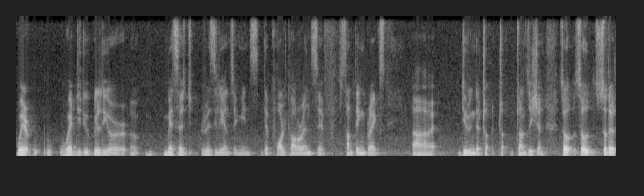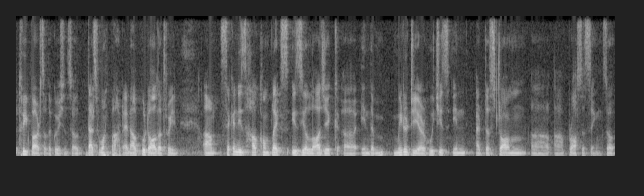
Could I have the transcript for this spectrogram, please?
Where, where did you build your uh, message resiliency? Means the fault tolerance if something breaks uh, during the tr- tr- transition. So, so, so there are three parts of the question. So that's one part, and I'll put all the three. Um, second is how complex is your logic uh, in the middle tier, which is in at the storm uh, uh, processing. So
